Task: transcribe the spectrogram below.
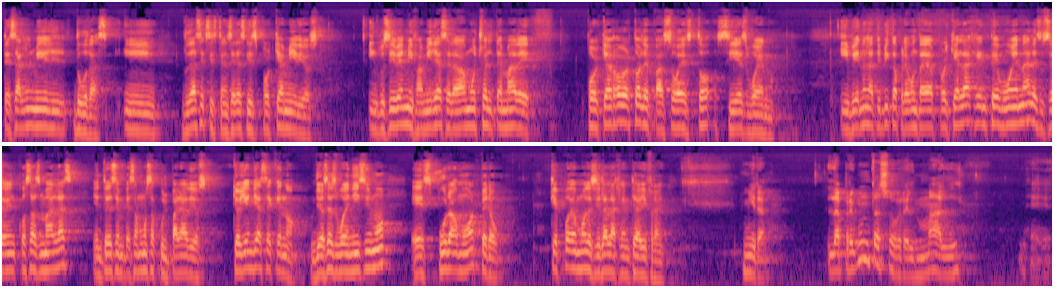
te salen mil dudas y dudas existenciales que es ¿por qué a mí Dios? Inclusive en mi familia se daba mucho el tema de ¿por qué a Roberto le pasó esto si es bueno? Y viene la típica pregunta ¿por qué a la gente buena le suceden cosas malas? Y entonces empezamos a culpar a Dios que hoy en día sé que no. Dios es buenísimo, es puro amor, pero ¿qué podemos decirle a la gente ahí, Frank? Mira, la pregunta sobre el mal, eh,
